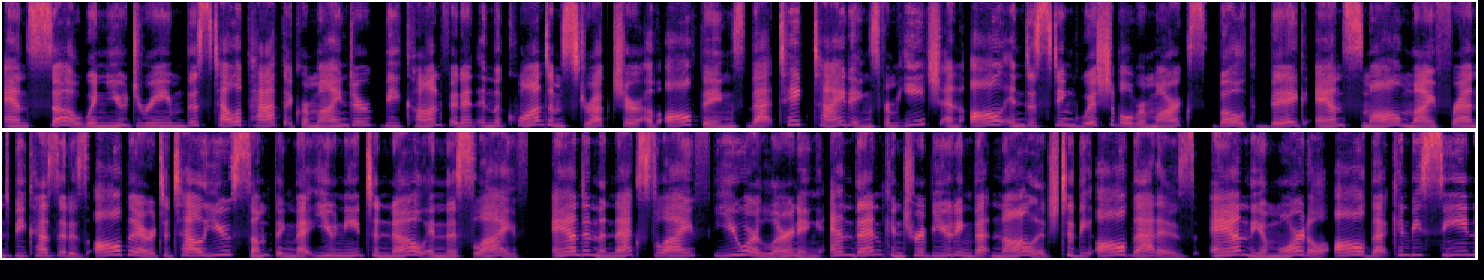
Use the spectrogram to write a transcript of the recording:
And so, when you dream this telepathic reminder, be confident in the quantum structure of all things that take tidings from each and all indistinguishable remarks, both big and small, my friend, because it is all there to tell you something that you need to know in this life And in the next life, you are learning and then contributing that knowledge to the all that is, and the immortal all that can be seen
